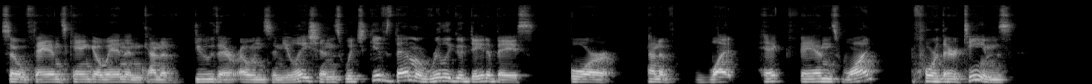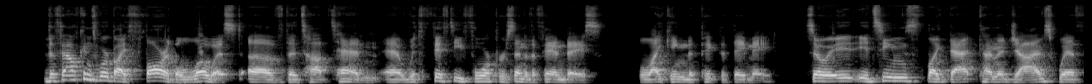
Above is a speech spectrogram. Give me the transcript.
So fans can go in and kind of do their own simulations, which gives them a really good database for kind of what pick fans want for their teams. The Falcons were by far the lowest of the top 10, uh, with 54% of the fan base liking the pick that they made. So it, it seems like that kind of jives with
